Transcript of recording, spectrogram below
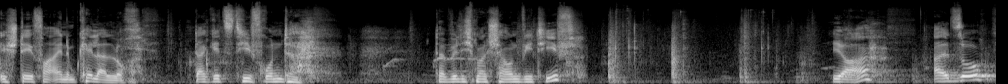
ich stehe vor einem Kellerloch. Da geht's tief runter. Da will ich mal schauen, wie tief. Ja, also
